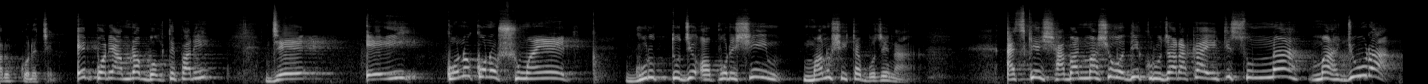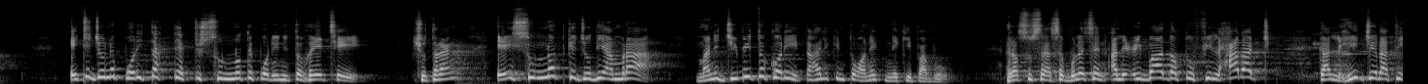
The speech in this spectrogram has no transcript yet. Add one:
আরোপ করেছেন। এরপরে আমরা বলতে পারি যে এই কোন কোন সময়ের গুরুত্ব যে অপরিসীম, মানুষ এটা বোঝে না। আজকে সাবান মাসে অধিক রোজা রাখা, এটি সুন্না মাহজুরা। এটির জন্য পরিত্যক্ত একটি শূন্যতে পরিণত হয়েছে। সুতরাং এই সুন্নতকে যদি আমরা মানে জীবিত করি, তাহলে কিন্তু অনেক নেকি পাবো। রাসুসাহ বলেছেন, আলে ইবাদতু ফিল হারাজ কাল হিজরাতি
